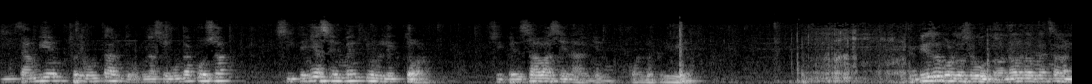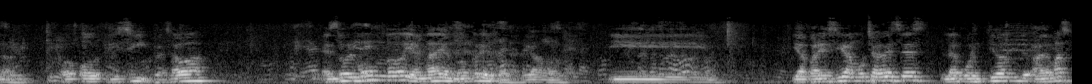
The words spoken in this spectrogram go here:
y también preguntarte una segunda cosa, si tenías en mente un lector, si pensabas en alguien cuando escribías. Empiezo por dos segundos, no, no pensaba en nadie. y sí, pensaba en todo el mundo y en nadie en concreto, digamos. Y, y aparecía muchas veces la cuestión, además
